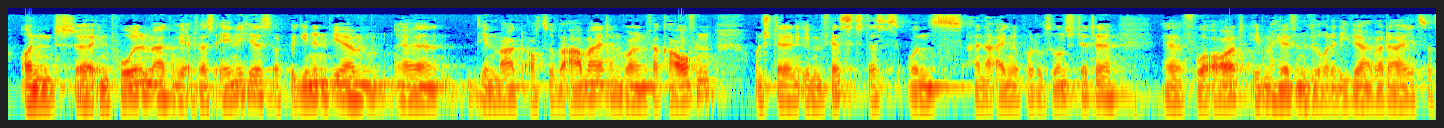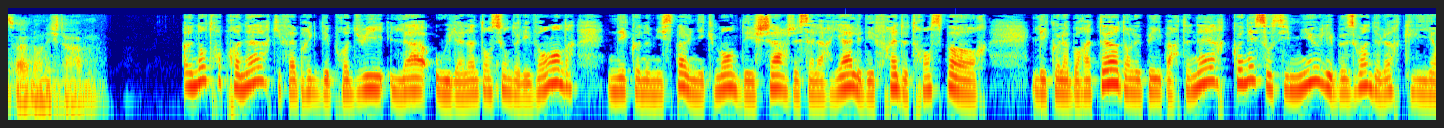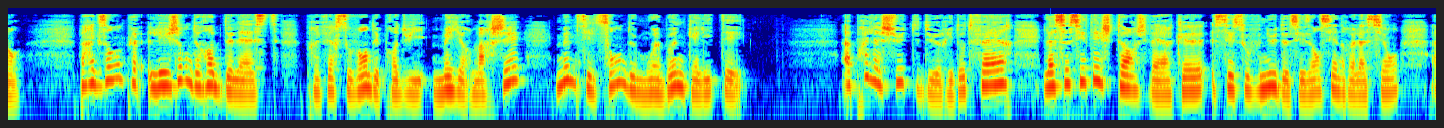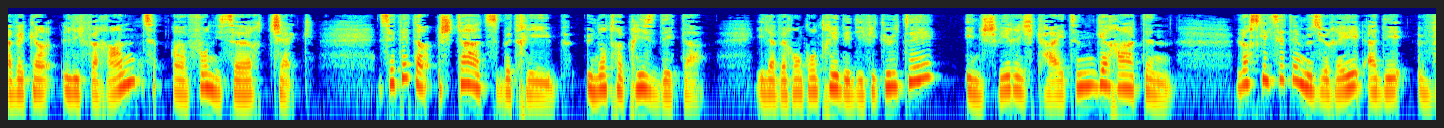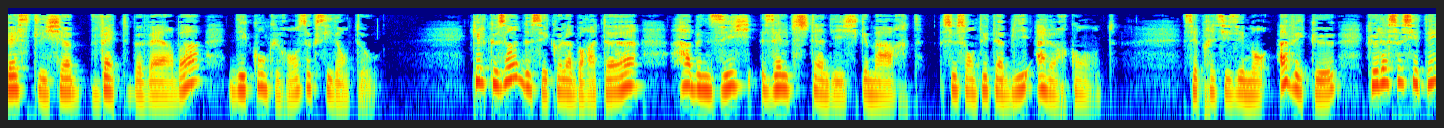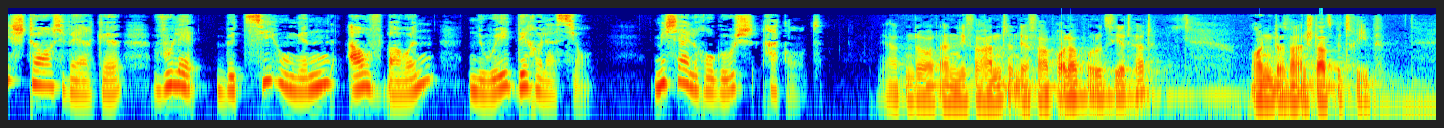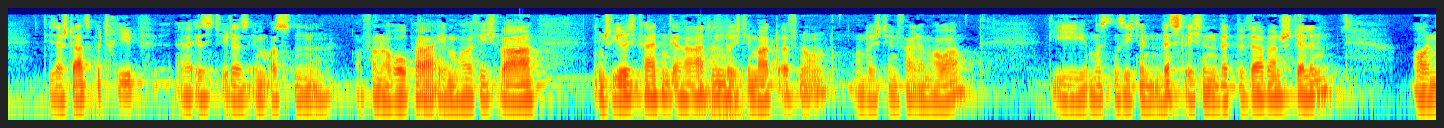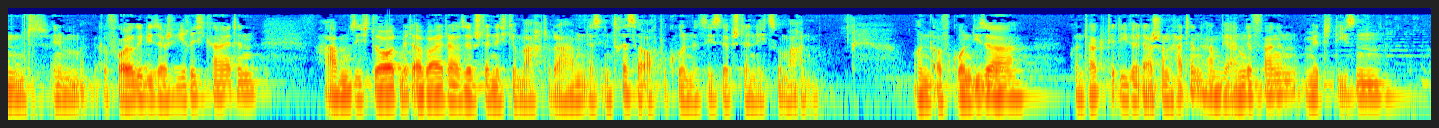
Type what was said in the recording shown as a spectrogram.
Und äh, in Polen merken wir etwas Ähnliches. Dort beginnen wir, äh, den Markt auch zu bearbeiten, wollen verkaufen und stellen eben fest, dass uns eine eigene Produktionsstätte äh, vor Ort eben helfen würde, die wir aber da jetzt zurzeit noch nicht haben. Un entrepreneur qui fabrique des produits là où il a l'intention de les vendre n'économise pas uniquement des charges salariales et des frais de transport. Les collaborateurs dans le pays partenaire connaissent aussi mieux les besoins de leurs clients. Par exemple, les gens d'Europe de l'Est préfèrent souvent des produits meilleur marché, même s'ils sont de moins bonne qualité. Après la chute du rideau de fer, la société Storchwerke s'est souvenue de ses anciennes relations avec un Lieferant, un fournisseur tchèque. C'était un Staatsbetrieb, une entreprise d'État. Il avait rencontré des difficultés, in Schwierigkeiten geraten, lorsqu'il s'était mesuré à des westliche Wettbewerber, des concurrents occidentaux. Quelques-uns de ses collaborateurs haben sich selbstständig gemacht, se sont établis à leur compte. C'est précisément avec eux que la société Storchwerke voulait Beziehungen aufbauen, nouer des relations. Michel Rogusch raconte. Wir hatten dort einen Lieferanten, der Farbroller produziert hat. Und das war ein Staatsbetrieb. Dieser Staatsbetrieb äh, ist, wie das im Osten von Europa eben häufig war, in Schwierigkeiten geraten durch die Marktöffnung und durch den Fall der Mauer. Die mussten sich den westlichen Wettbewerbern stellen und im Gefolge dieser Schwierigkeiten haben sich dort Mitarbeiter selbstständig gemacht oder haben das Interesse auch bekundet, sich selbstständig zu machen. Und aufgrund dieser Kontakte, die wir da schon hatten, haben wir angefangen, mit diesen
